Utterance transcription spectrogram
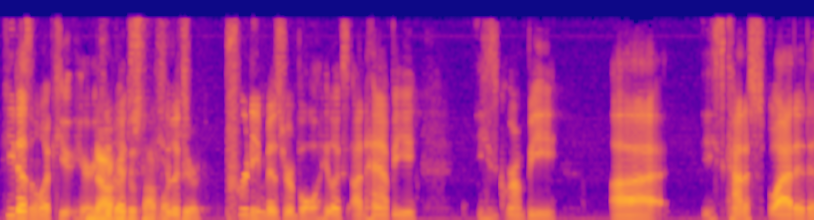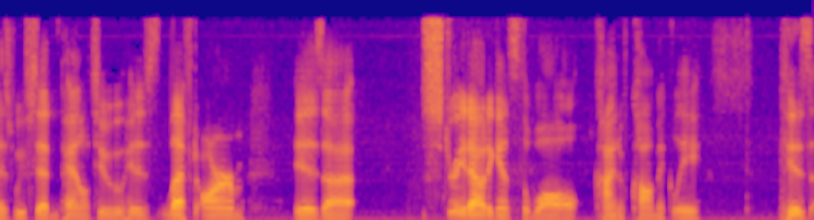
He doesn't look cute here. No, he looks, does not look looks cute. Pretty miserable. He looks unhappy. He's grumpy. Uh, he's kind of splatted, as we've said in panel two. His left arm is uh, straight out against the wall, kind of comically. His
